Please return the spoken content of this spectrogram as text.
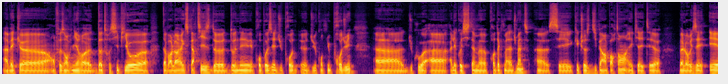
avec euh, en faisant venir euh, d'autres CPO, d'avoir leur expertise, de donner et proposer du, du contenu produit euh, du coup à, à l'écosystème euh, product management, euh, c'est quelque chose d'hyper important et qui a été valorisé et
